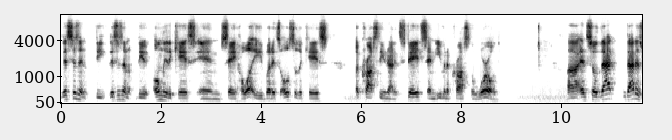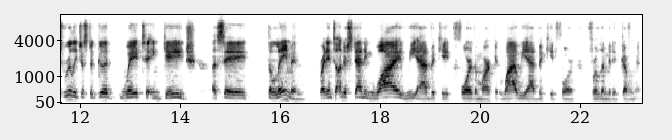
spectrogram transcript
this isn't the this isn't the only the case in say Hawaii, but it's also the case across the United States and even across the world. Uh, and so that that is really just a good way to engage, uh, say, the layman right into understanding why we advocate for the market, why we advocate for for limited government.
